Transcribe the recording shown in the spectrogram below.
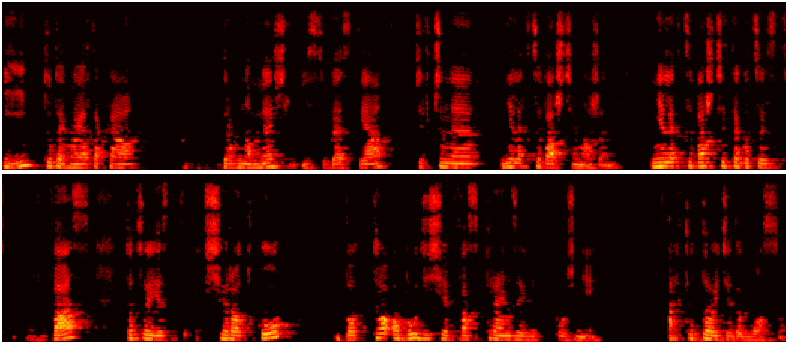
I tutaj moja taka drobna myśl i sugestia. Dziewczyny, nie lekceważcie marzeń. Nie lekceważcie tego, co jest w Was, to, co jest w środku, bo to obudzi się w Was prędzej lub później. Ale to dojdzie do głosu.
